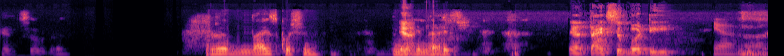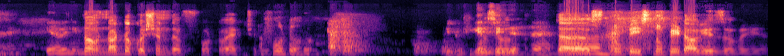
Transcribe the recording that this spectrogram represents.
hints over there. Uh, nice question. Yeah. Very nice. Yeah, thanks to Berty. Yeah. Uh, you have any No, not the question. The photo actually. Photo. If you can see So, there's a, The Uh. Snoopy Snoopy dog is over here.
